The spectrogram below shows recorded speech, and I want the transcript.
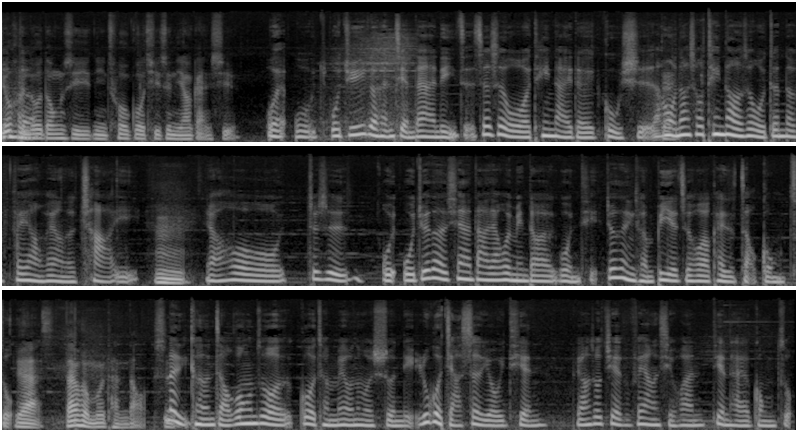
有很多东西你错过，其实你要感谢。我我我举一个很简单的例子，这是我听来的故事。然后我那时候听到的时候，我真的非常非常的诧异。嗯，然后就是我我觉得现在大家会面对到一个问题，就是你可能毕业之后要开始找工作，Yes，待会我们会谈到。那你可能找工作过程没有那么顺利。如果假设有一天，比方说 Jeff 非常喜欢电台的工作，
